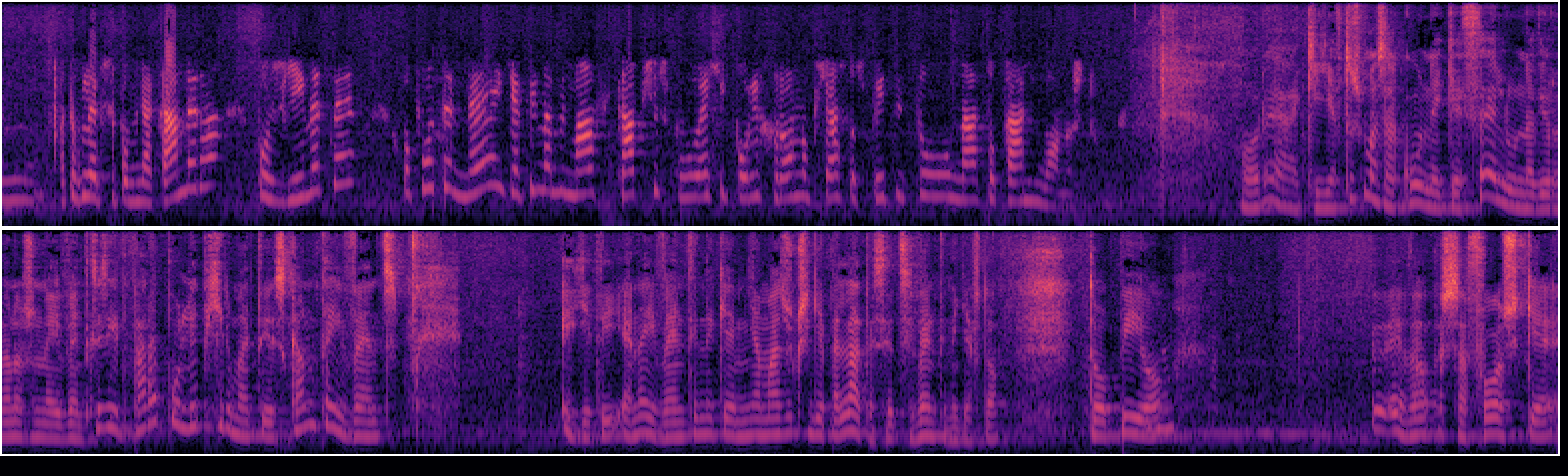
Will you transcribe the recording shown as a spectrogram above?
mm-hmm. Το βλέπεις από μια κάμερα, πώς γίνεται, οπότε ναι, γιατί να μην μάθει κάποιος που έχει πολύ χρόνο πια στο σπίτι του να το κάνει μόνος του. Ωραία. Και για αυτούς που μας ακούνε και θέλουν να διοργανώσουν ένα event, ξέρεις, γιατί πάρα πολλοί επιχειρηματίες κάνουν τα events. Ε, γιατί ένα event είναι και μια μάζοξη για πελάτες, έτσι. Event είναι γι' αυτό. Το οποίο. Εδώ σαφώς και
